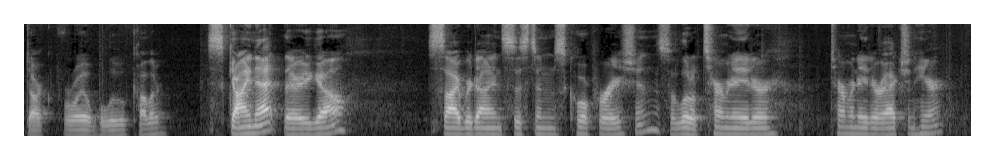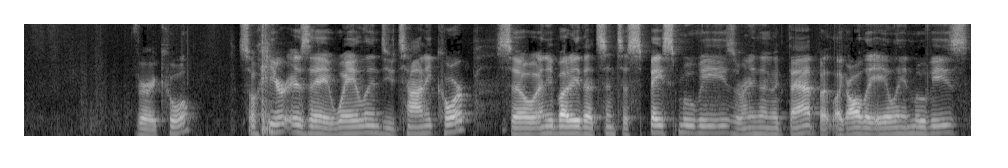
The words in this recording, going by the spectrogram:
dark royal blue color. Skynet. There you go. Cyberdyne Systems Corporation. So a little Terminator Terminator action here. Very cool. So here is a Weyland-Yutani Corp. So anybody that's into space movies or anything like that, but like all the alien movies,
